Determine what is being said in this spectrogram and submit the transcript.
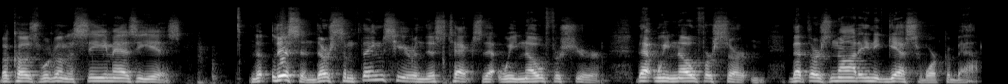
because we're going to see him as he is. Listen, there's some things here in this text that we know for sure, that we know for certain, that there's not any guesswork about.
